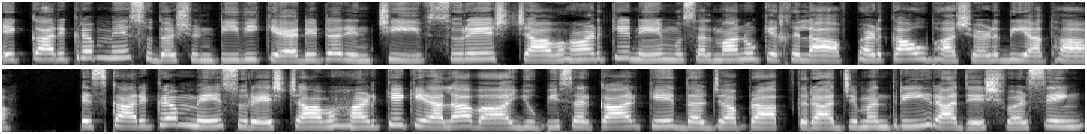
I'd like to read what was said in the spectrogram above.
एक कार्यक्रम में सुदर्शन टीवी के editor in chief Suresh Chavhanke ने मुसलमानों के खिलाफ भड़काऊ भाषण दिया था। इस कार्यक्रम में सुरेश चावहाड़के के अलावा यूपी सरकार के दर्जा प्राप्त राज्य मंत्री राजेश्वर सिंह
